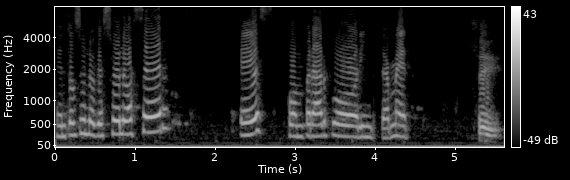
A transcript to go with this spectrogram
Entonces lo que suelo hacer es comprar por internet. Sí.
